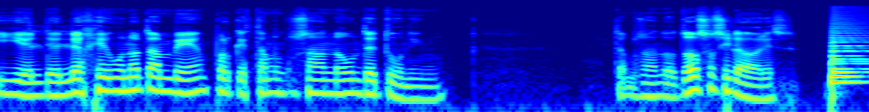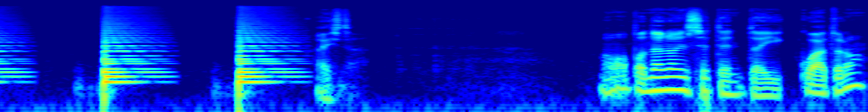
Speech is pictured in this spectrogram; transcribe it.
y el del eje 1 también porque estamos usando un detuning. Estamos usando dos osciladores. Ahí está. Vamos a ponerlo en 74.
